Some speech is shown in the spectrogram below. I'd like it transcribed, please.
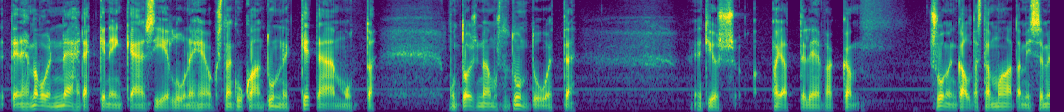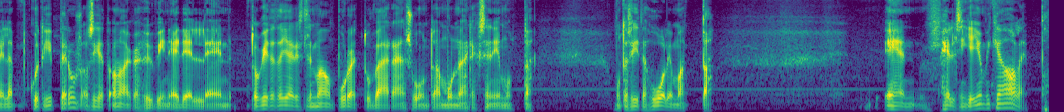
että enhän mä voi nähdä kenenkään sieluun, eihän oikeastaan kukaan tunne ketään, mutta, mutta toisinaan musta tuntuu, että, että jos ajattelee vaikka Suomen kaltaista maata, missä meillä kuitenkin perusasiat on aika hyvin edelleen. Toki tätä järjestelmää on purettu väärään suuntaan mun nähdäkseni, mutta, mutta siitä huolimatta, eihän Helsinki ei ole mikään Aleppo.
